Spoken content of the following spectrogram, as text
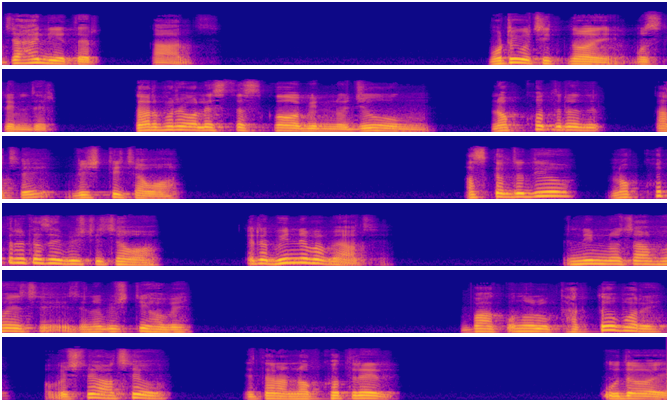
জাহিলিয়তের কাজ। মোটে উচিত নয় মুসলিমদের। তারপরে অলেস্তাসকিন নক্ষত্রের কাছে বৃষ্টি চাওয়া। আজকাল যদিও নক্ষত্রের কাছে বৃষ্টি চাওয়া, এটা ভিন্নভাবে আছে। নিম্নচাপ হয়েছে, এই জন্য বৃষ্টি হবে। বা কোনো লোক থাকতেও পারে, অবশ্যই আছেও, যে তারা নক্ষত্রের উদয়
